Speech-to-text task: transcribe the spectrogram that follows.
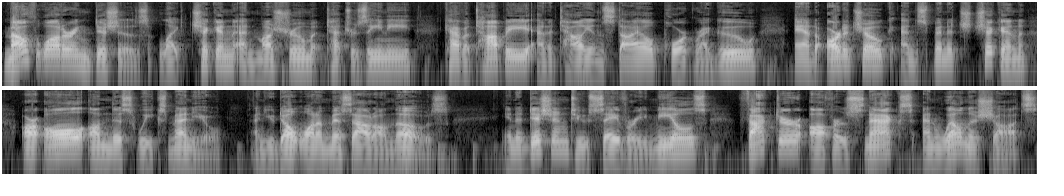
Mouth-watering dishes like chicken and mushroom tetrazzini, cavatappi and Italian-style pork ragu, and artichoke and spinach chicken are all on this week's menu, and you don't want to miss out on those. In addition to savory meals, Factor offers snacks and wellness shots,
